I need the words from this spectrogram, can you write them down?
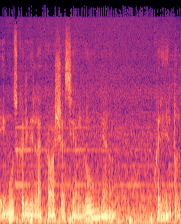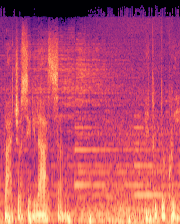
E i muscoli della coscia si allungano, quelli del polpaccio si rilassano. È tutto qui,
